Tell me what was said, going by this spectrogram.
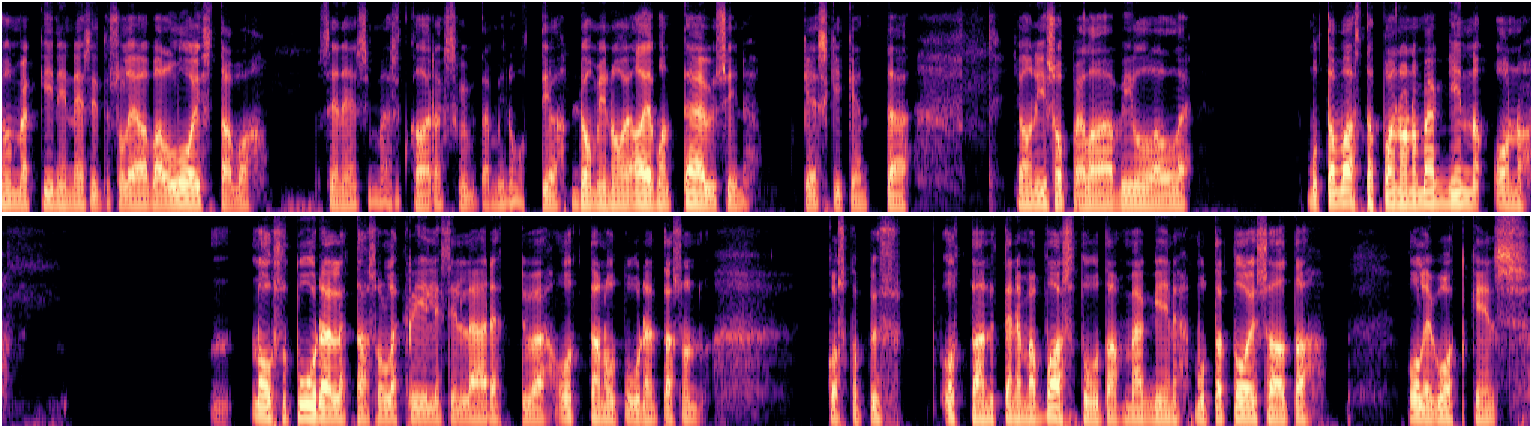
John McKinnin esitys oli aivan loistava sen ensimmäiset 80 minuuttia dominoi aivan täysin keskikenttää ja on iso pelaaja Villalle. Mutta vastapainona McGinn on noussut uudelle tasolle Kriilisin lähdettyä, ottanut uuden tason, koska ottaa nyt enemmän vastuuta McGinn, mutta toisaalta oli Watkins,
